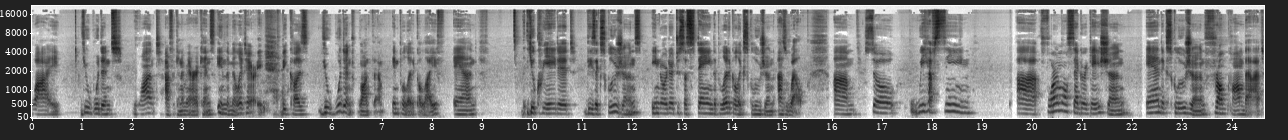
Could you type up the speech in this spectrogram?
why you wouldn't want African Americans in the military because you wouldn't want them in political life. And you created these exclusions in order to sustain the political exclusion as well. Um, so we have seen uh, formal segregation and exclusion from combat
